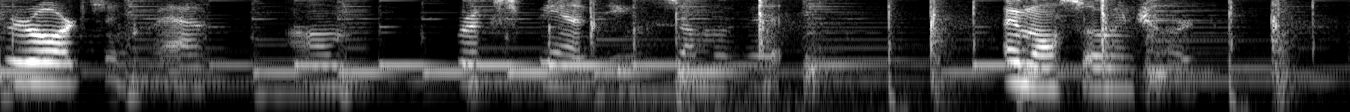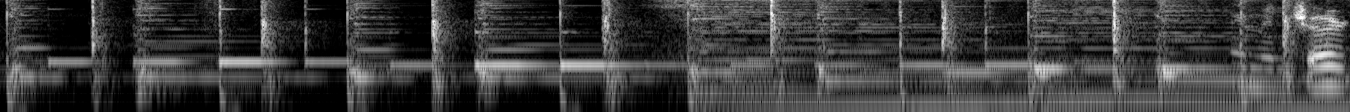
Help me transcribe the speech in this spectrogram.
for arts and crafts, um, we're expanding some of it. I'm also in charge. Charge.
